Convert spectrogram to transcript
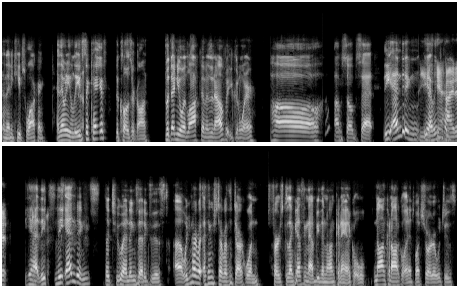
and then he keeps walking. And then when he leaves the cave, the clothes are gone. But then you unlock them as an outfit you can wear. Oh, I'm so upset. The ending, You yeah, just we can can't talk- hide it. yeah, the the endings, the two endings that exist. Uh, we can talk about. I think we should talk about the dark one first because I'm guessing that would be the non-canonical, non-canonical, and it's much shorter. Which is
